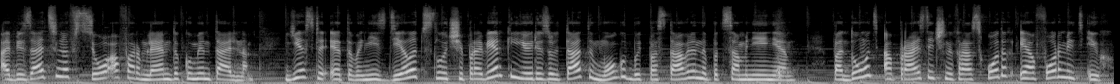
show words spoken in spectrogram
Обязательно все оформляем документально. Если этого не сделать, в случае проверки ее результаты могут быть поставлены под сомнение. Подумать о праздничных расходах и оформить их.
